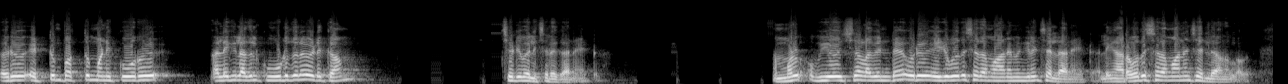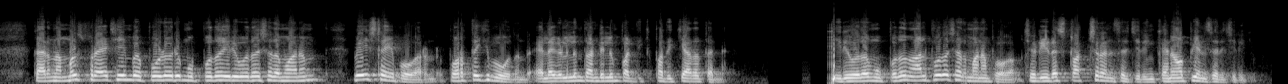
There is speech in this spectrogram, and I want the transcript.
ഒരു എട്ടും പത്തും മണിക്കൂർ അല്ലെങ്കിൽ അതിൽ കൂടുതലോ എടുക്കാം ചെടി വലിച്ചെടുക്കാനായിട്ട്. നമ്മൾ ഉപയോഗിച്ച അളവിന്റെ ഒരു എഴുപത് ശതമാനമെങ്കിലും ചെല്ലാനായിട്ട് അല്ലെങ്കിൽ അറുപത് ശതമാനം ചെല്ലുക എന്നുള്ളത്. കാരണം നമ്മൾ സ്പ്രേ ചെയ്യുമ്പോൾ എപ്പോഴും ഒരു മുപ്പത് ഇരുപത് ശതമാനം വേസ്റ്റ് ആയി പോകാറുണ്ട്. പുറത്തേക്ക് പോകുന്നുണ്ട്. ഇലകളിലും തണ്ടിലും പതി പതിക്കാതെ തന്നെ. ഇരുപതോ മുപ്പതോ നാൽപ്പതോ ശതമാനം പോകാം. ചെടിയുടെ സ്ട്രക്ചർ അനുസരിച്ചിരിക്കും കനോപ്പി അനുസരിച്ചിരിക്കും.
